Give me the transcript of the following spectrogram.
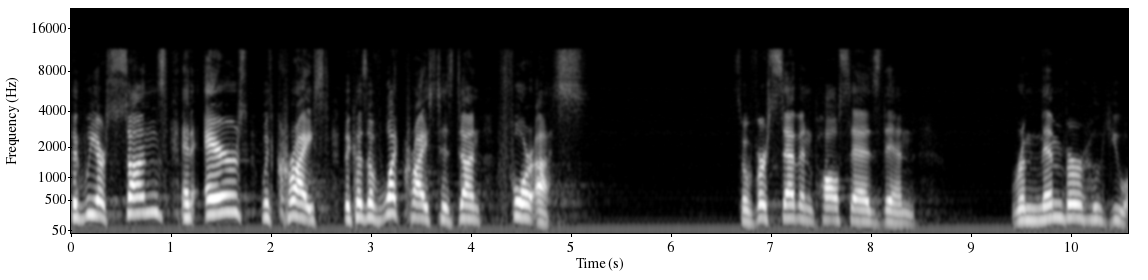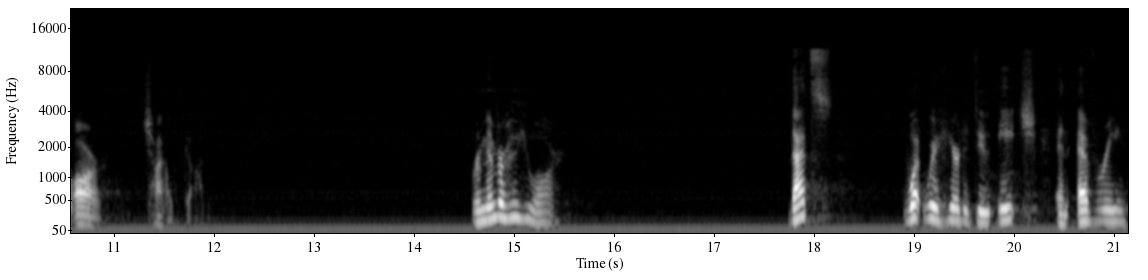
That we are sons and heirs with Christ because of what Christ has done for us. So, verse 7, Paul says, then, remember who you are, child of God. Remember who you are. That's what we're here to do each and every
